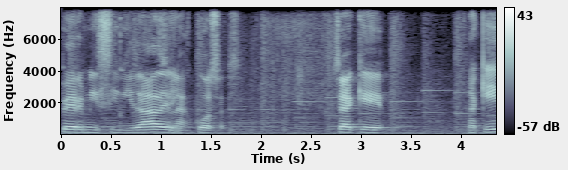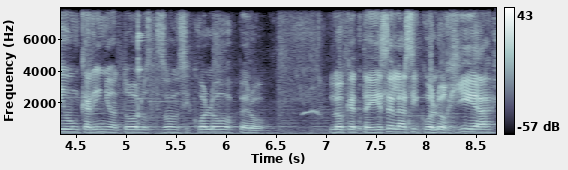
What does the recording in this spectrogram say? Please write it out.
permisividad en las cosas. O sea que aquí un cariño a todos los que son psicólogos, pero lo que te dice la psicología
